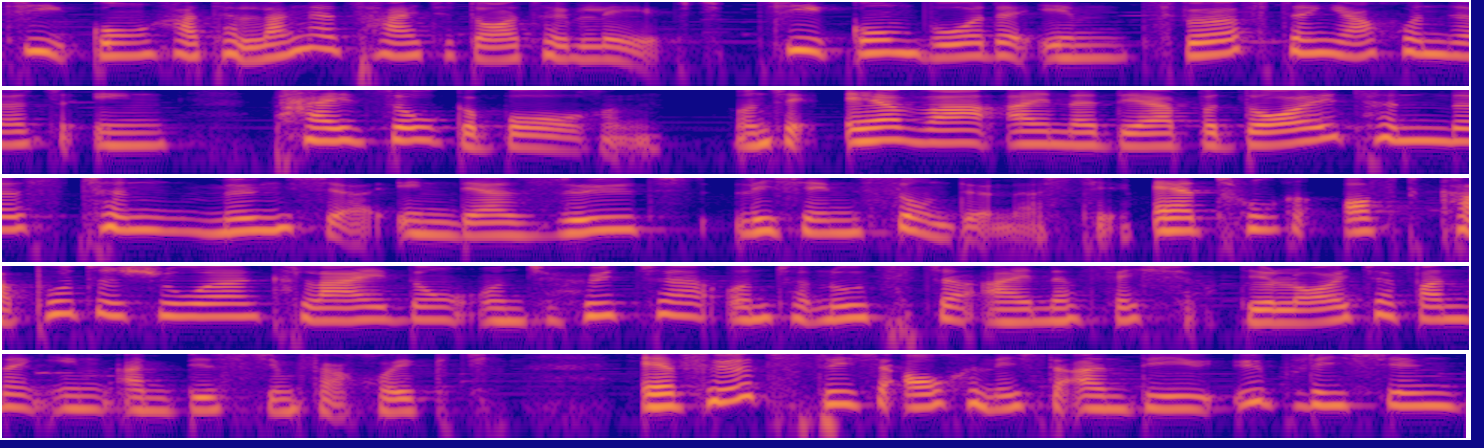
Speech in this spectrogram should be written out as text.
Ji Gong hat lange Zeit dort gelebt. Ji Gong wurde im 12. Jahrhundert in Taizhou geboren. Und er war einer der bedeutendsten Mönche in der südlichen Song-Dynastie. Er trug oft kaputte Schuhe, Kleidung und Hüte und nutzte einen Fächer. Die Leute fanden ihn ein bisschen verrückt. Er fühlte sich auch nicht an die üblichen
